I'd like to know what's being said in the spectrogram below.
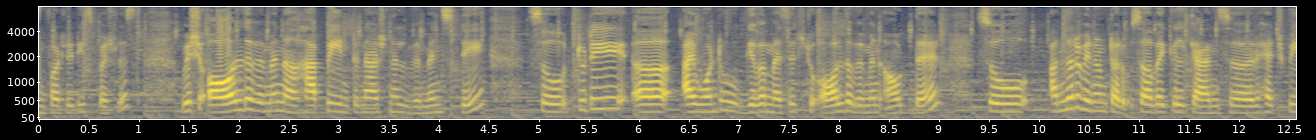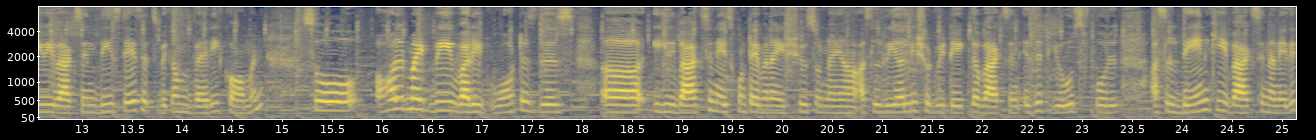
infertility specialist wish all the women happy international women's day so today I want to give a message to all the women out there so అందరూ వినుంటారు. Cervical cancer HPV vaccine these days it's become very common so all might be worried what is this ఈ వ్యాక్సిన్ వేసుకుంటే ఏమైనా ఇష్యూస్ ఉన్నాయా? అసలు really should we take the vaccine is it useful అసలు దేనికి ఈ వ్యాక్సిన్ అనేది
